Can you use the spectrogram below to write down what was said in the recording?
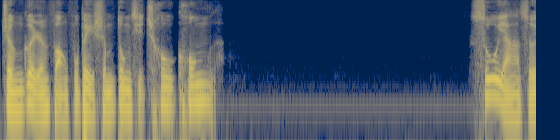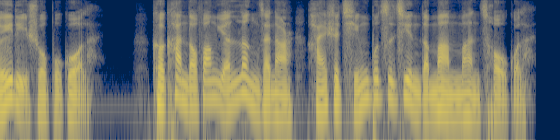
整个人仿佛被什么东西抽空了。苏雅嘴里说不过来，可看到方圆愣在那儿，还是情不自禁的慢慢凑过来。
